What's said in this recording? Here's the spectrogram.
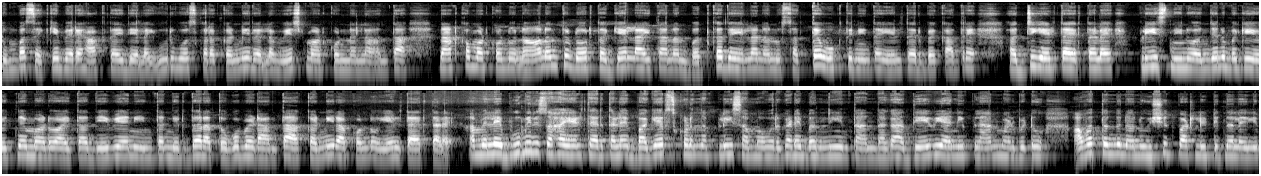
ತುಂಬ ಸೆಕೆ ಬೇರೆ ಹಾಕ್ತಾ ಇದೆಯಲ್ಲ ಇವ್ರಿಗೋಸ್ಕರ ಕಣ್ಣೀರೆಲ್ಲ ವೇಸ್ಟ್ ಮಾಡ್ಕೊಂಡಲ್ಲ ಅಂತ ನಾಟಕ ಮಾಡಿಕೊಂಡು ನಾನಂತೂ ಡೋರ್ ತೆಗಿಯಲ್ಲ ಆಯಿತಾ? ನಾನು ಬದುಕೋದೇ ಇಲ್ಲ, ನಾನು ಸತ್ತೇ ಹೋಗ್ತೀನಿ ಅಂತ ಹೇಳ್ತಾ ಇರಬೇಕಾದ್ರೆ ಅಜ್ಜಿ ಹೇಳ್ತಾ ಇರ್ತಾಳೆ ಪ್ಲೀಸ್ ನೀನು ಅಂಜನ ಬಗ್ಗೆ ಯೋಚನೆ ಮಾಡು ಆಯಿತಾ? ದೇವಿಯಾನಿ ಇಂಥ ನಿರ್ಧಾರ ತಗೋಬೇಡ ಅಂತ ಕಣ್ಣೀರು ಹಾಕ್ಕೊಂಡು ಹೇಳ್ತಾ ಇರ್ತಾಳೆ. ಆಮೇಲೆ ಭೂಮಿನೂ ಸಹ ಹೇಳ್ತಾ ಇರ್ತಾಳೆ, ಬಗೆಹರಿಸ್ಕೊಳ್ಳೋಣ ಪ್ಲೀಸ್ ಅಮ್ಮ ಹೊರಗಡೆ ಬನ್ನಿ ಅಂತ ಅಂದಾಗ, ದೇವಿ ಅನಿ ಪ್ಲ್ಯಾನ್ ಮಾಡಿಬಿಟ್ಟು, ಅವತ್ತೊಂದು ನಾನು ವಿಷದ ಬಾಟ್ಲ್ ಇಟ್ಟಿದ್ನಲ್ಲ, ಇಲ್ಲಿ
